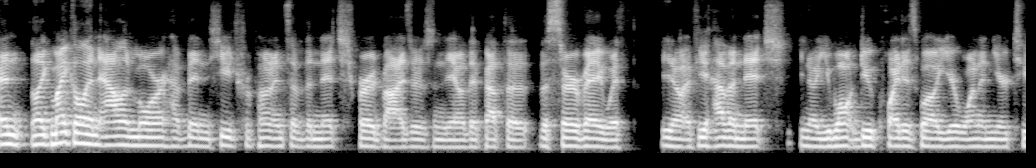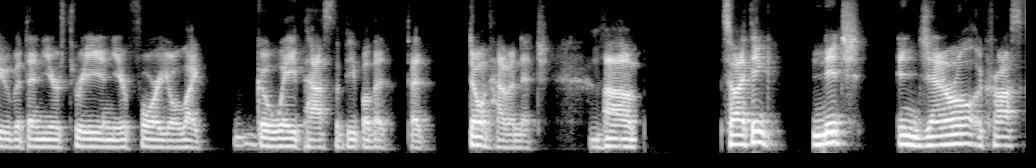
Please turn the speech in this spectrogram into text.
and like Michael and Alan Moore have been huge proponents of the niche for advisors, and you know they've got the the survey with you know if you have a niche, you know you won't do quite as well year one and year two, but then year three and year four you'll like go way past the people that that don't have a niche. Mm-hmm. Um, so I think niche in general across,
